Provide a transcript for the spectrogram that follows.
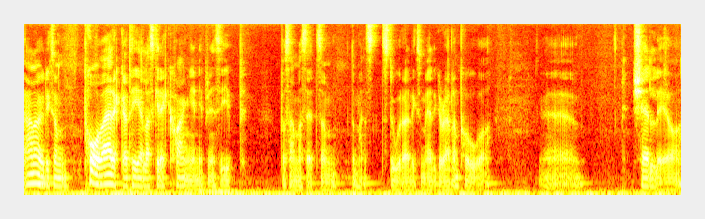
han har ju liksom påverkat hela skräckgenren i princip. På samma sätt som de här stora liksom Edgar Allan Poe och eh, Shelley och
